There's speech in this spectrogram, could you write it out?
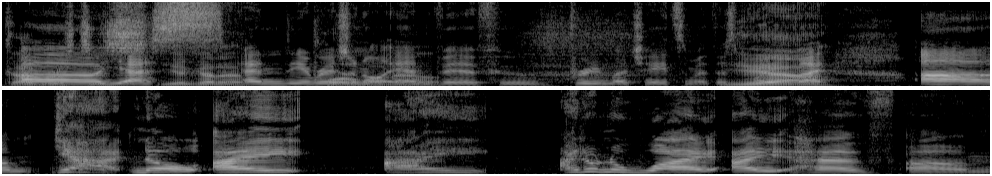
God rest uh, his. yes, You gotta and the original Aunt. Viv, who pretty much hates him at this Yeah. point. But um, yeah, no, I, I, I don't know why I have. Um,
